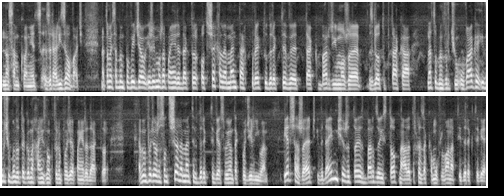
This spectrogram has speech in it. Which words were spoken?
na sam koniec zrealizować. Natomiast ja bym powiedział, jeżeli można Pani redaktor, o trzech elementach projektu dyrektywy, tak bardziej może z lotu ptaka, na co bym zwrócił uwagę i wróciłbym do tego mechanizmu, o którym powiedziała Pani redaktor. Ja bym powiedział, że są trzy elementy w dyrektywie, ja sobie ją tak podzieliłem. Pierwsza rzecz, i wydaje mi się, że to jest bardzo istotna, ale trochę zakamuflowana w tej dyrektywie,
